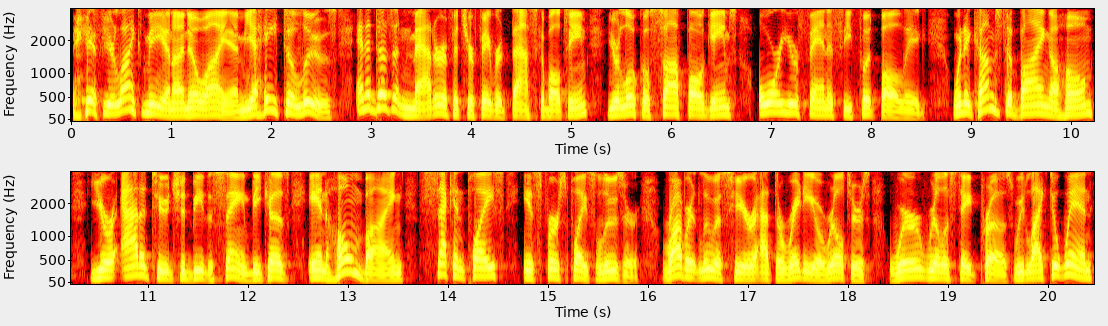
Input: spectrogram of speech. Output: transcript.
If you're like me, and I know I am, you hate to lose. And it doesn't matter if it's your favorite basketball team, your local softball games, or your fantasy football league. When it comes to buying a home, your attitude should be the same because in home buying, second place is first place loser. Robert Lewis here at the Radio Realtors. We're real estate pros. We like to win,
